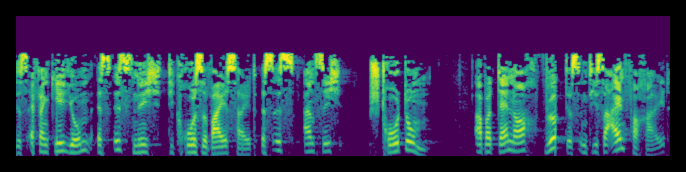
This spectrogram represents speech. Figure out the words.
das Evangelium, es ist nicht die große Weisheit. Es ist an sich strohdumm. Aber dennoch wirkt es in dieser Einfachheit.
